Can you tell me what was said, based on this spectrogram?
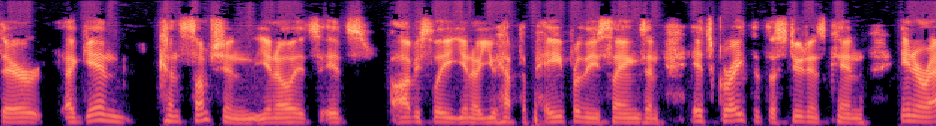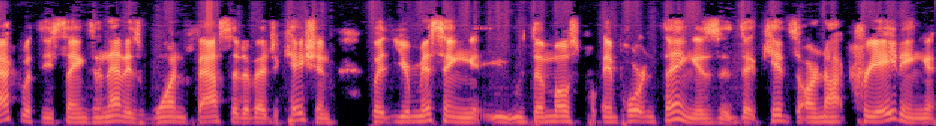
they're again consumption you know it's it's obviously you know you have to pay for these things. And it's great that the students can interact with these things. And that is one facet of education. But you're missing the most important thing is that kids are not creating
